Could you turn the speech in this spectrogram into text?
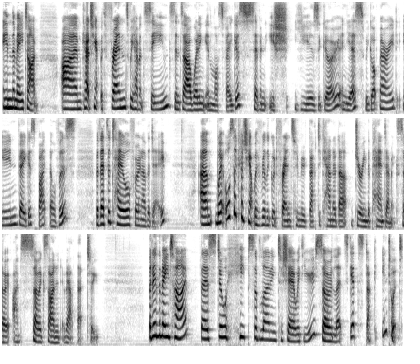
In the meantime, I'm catching up with friends we haven't seen since our wedding in Las Vegas seven ish years ago. And yes, we got married in Vegas by Elvis, but that's a tale for another day. Um, we're also catching up with really good friends who moved back to Canada during the pandemic. So I'm so excited about that too. But in the meantime, there's still heaps of learning to share with you. So let's get stuck into it.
